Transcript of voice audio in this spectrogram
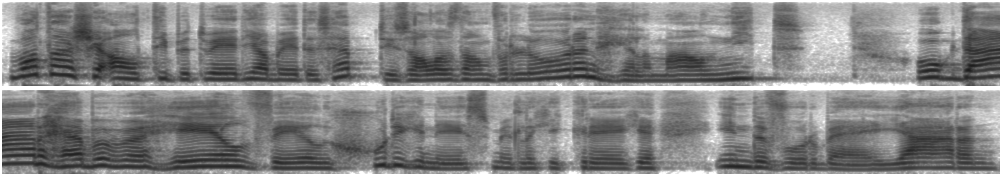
Wat als je al type 2 diabetes hebt? Is alles dan verloren? Helemaal niet. Ook daar hebben we heel veel goede geneesmiddelen gekregen in de voorbije jaren.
